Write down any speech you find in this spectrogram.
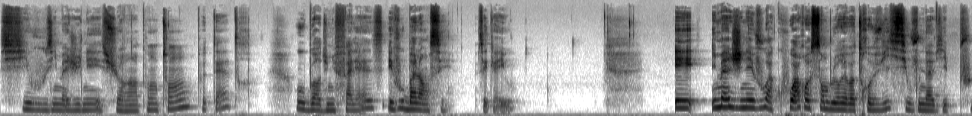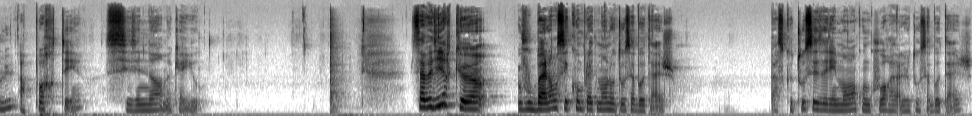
Si vous vous imaginez sur un ponton, peut-être, ou au bord d'une falaise, et vous balancez ces cailloux. Et imaginez-vous à quoi ressemblerait votre vie si vous n'aviez plus à porter ces énormes cailloux. Ça veut dire que vous balancez complètement l'auto-sabotage parce que tous ces éléments concourent à l'auto-sabotage.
